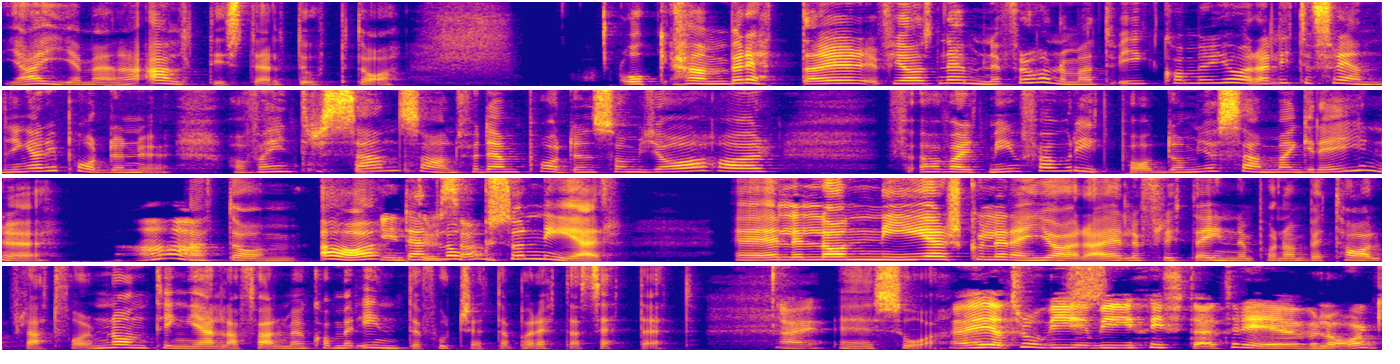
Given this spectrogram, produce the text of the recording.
Jajamän, har alltid ställt upp då. Och han berättar, för jag nämner för honom att vi kommer att göra lite förändringar i podden nu. Ja, vad intressant sa han, för den podden som jag har, har varit min favoritpodd, de gör samma grej nu. Ah, att de, ja, den la också ner. Eh, eller la ner skulle den göra, eller flytta in den på någon betalplattform. Någonting i alla fall, men kommer inte fortsätta på detta sättet. Nej. Eh, så. Nej, jag tror vi, vi skiftar till det överlag.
